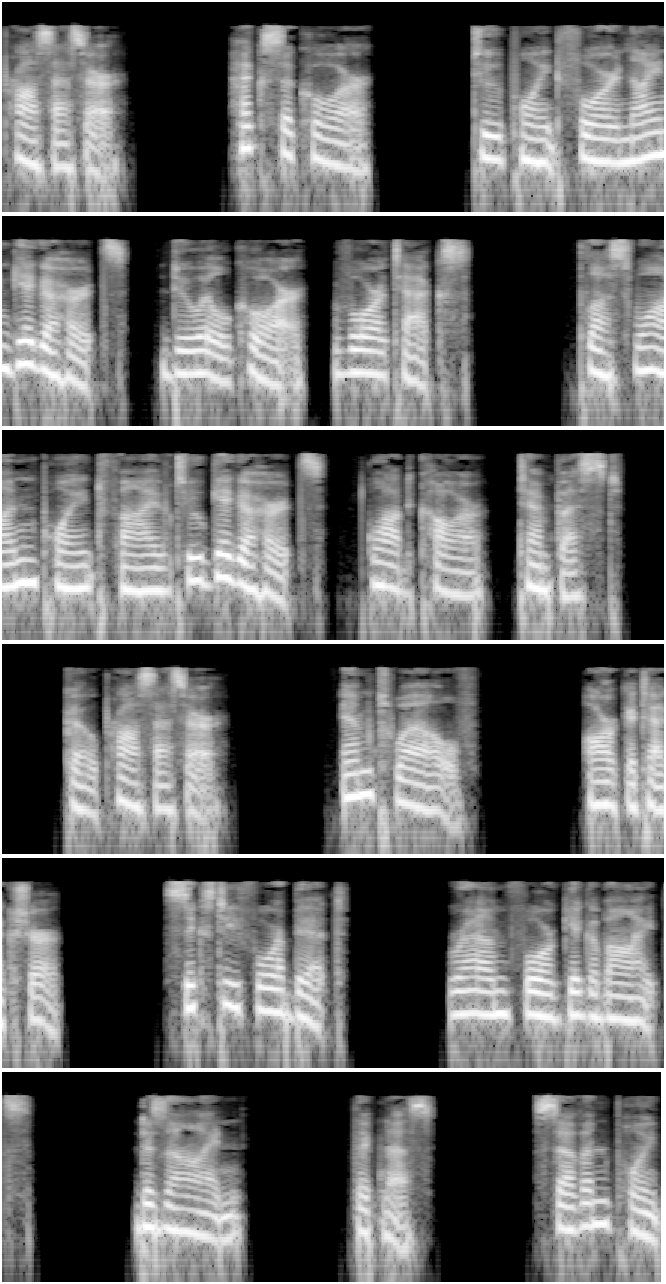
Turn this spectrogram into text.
Processor. Hexacore. 2.49 GHz, dual core, Vortex. Plus 1.52 GHz, quad core, Tempest. Coprocessor. M12. Architecture. 64-bit. RAM 4 GB. Design. Thickness. 7.7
